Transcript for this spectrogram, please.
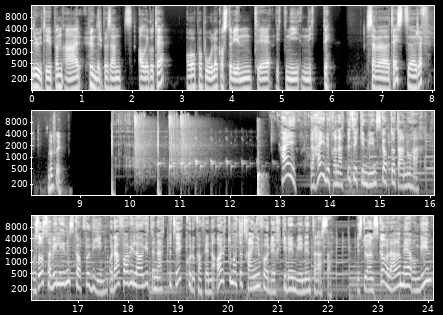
Druetypen er 100% aligoté, og på polet koster vinen 399,90. Let's have a taste, Jeff. Lovely. Hei, det er Heidi fra nettbutikken vinskap.no her. Hos oss har vi lidenskap for vin, og derfor har vi laget en nettbutikk hvor du kan finne alt du måtte trenge for å dyrke din vininteresse. Hvis du ønsker å lære mer om vin,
